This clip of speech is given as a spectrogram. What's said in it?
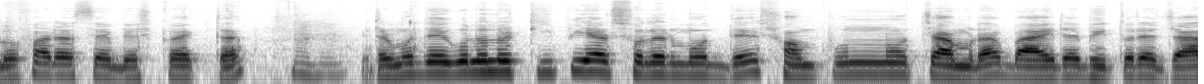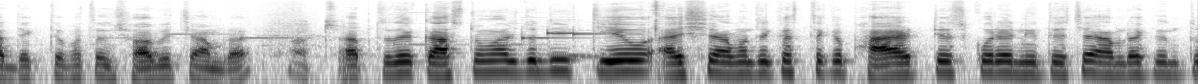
লোফার আছে বেশ কয়েকটা। এটার মধ্যে এগুলো হলো টিপিআর সোলের মধ্যে সম্পূর্ণ চামড়া বাইরে ভিতরে যা দেখতে পাচ্ছেন সবই চামড়া। আচ্ছা। আপনাদের কাস্টমার যদি কেউ এসে আমাদের কাছ থেকে ফায়ার টেস্ট করে নিতে চায় আমরা কিন্তু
